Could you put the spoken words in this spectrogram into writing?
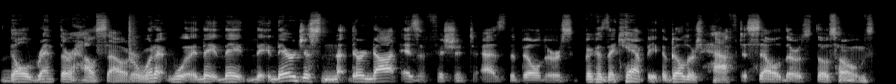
they'll rent their house out or whatever. They, they, they're just, not, they're not as efficient as the builders because they can't be. The builders have to sell those, those homes.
